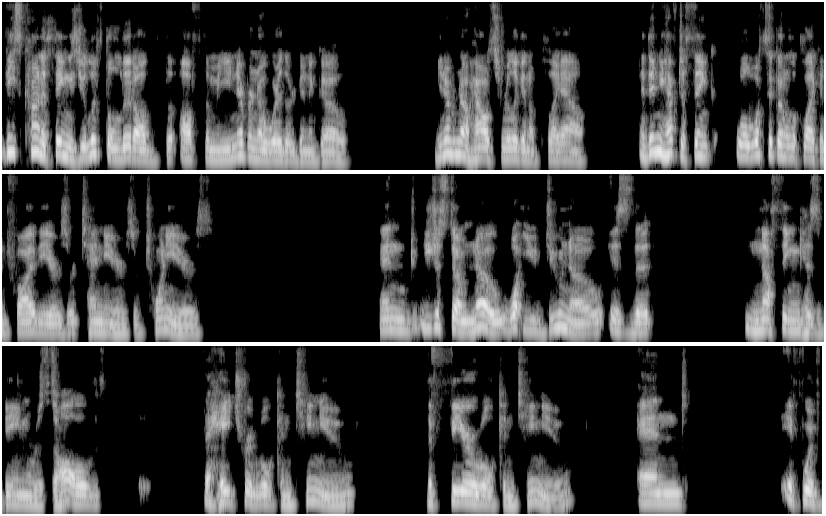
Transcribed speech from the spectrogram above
These kind of things you lift the lid off, off them and you never know where they're going to go. You never know how it's really going to play out. And then you have to think well what's it going to look like in five years or 10 years or 20 years? And you just don't know. What you do know is that nothing has been resolved. The hatred will continue, the fear will continue. And if we've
